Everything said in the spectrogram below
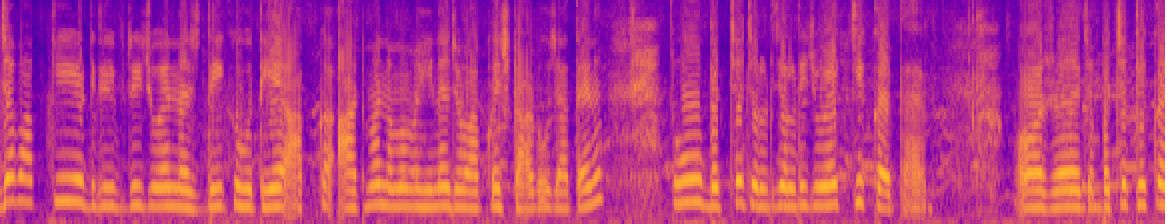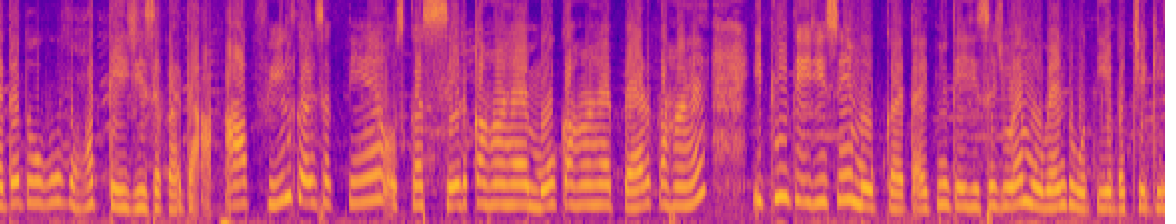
जब आपकी डिलीवरी जो है नज़दीक होती है, आपका आठवां, नवा महीना जब आपका स्टार्ट हो जाता है ना तो बच्चा जल्दी जल्दी जो है किक करता है। और जब बच्चा किक करता है तो वो बहुत तेज़ी से करता है। आप फील कर सकती हैं, उसका सिर कहाँ है, मुँह कहाँ है, पैर कहाँ है, इतनी तेज़ी से मूव करता है, इतनी तेज़ी से जो है मूवमेंट होती है बच्चे की।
